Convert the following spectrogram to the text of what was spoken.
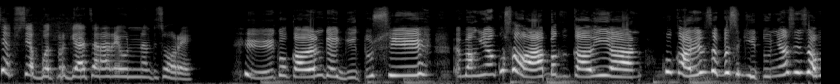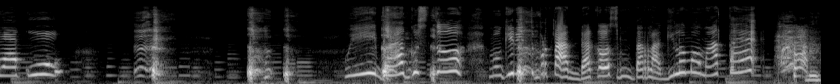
siap-siap buat pergi acara reuni nanti sore. Hi, kok kalian kayak gitu sih? Emangnya aku salah apa ke kalian? Kok kalian sampai segitunya sih sama aku? Wih, bagus tuh. Mungkin itu pertanda kalau sebentar lagi lo mau mate. Nih,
